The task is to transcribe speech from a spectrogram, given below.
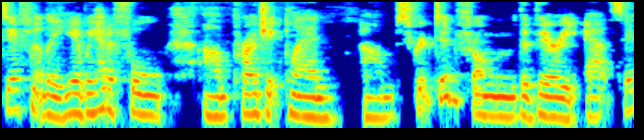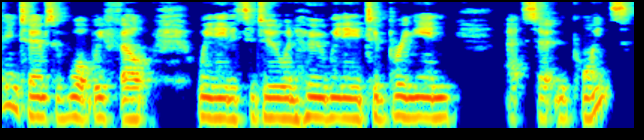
Definitely, yeah. We had a full um, project plan um, scripted from the very outset in terms of what we felt we needed to do and who we needed to bring in at certain points.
